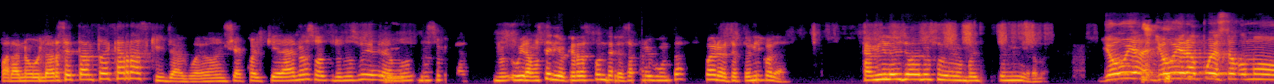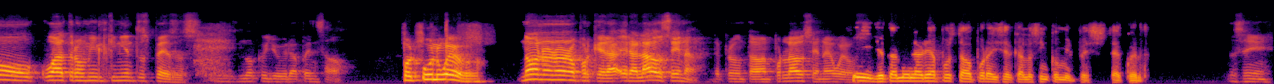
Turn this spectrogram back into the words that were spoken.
para no burlarse tanto de Carrasquilla, weón. Si a cualquiera de nosotros nos hubiéramos, nos hubiera- nos hubiéramos tenido que responder esa pregunta, bueno, excepto Nicolás. Camilo y yo nos hubiéramos vuelto mierda. Yo hubiera, yo hubiera puesto como 4.500 pesos, es lo que yo hubiera pensado. Por un huevo. No, no, no, no, porque era, era la docena. Le preguntaban por la docena de huevos. Sí, yo también le habría apostado por ahí cerca de los 5 mil pesos, de acuerdo. Sí.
